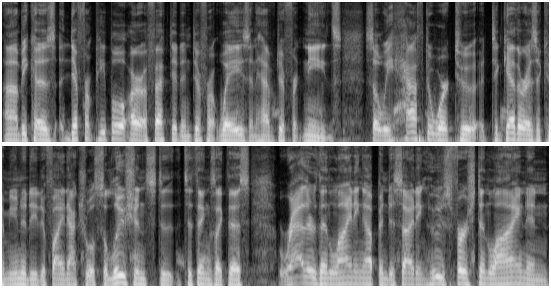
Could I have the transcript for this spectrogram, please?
uh, because different people are affected in different ways and have different needs. So we have to work to, together as a community to find actual solutions to, to things like this rather than lining up and deciding who's first in line and,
